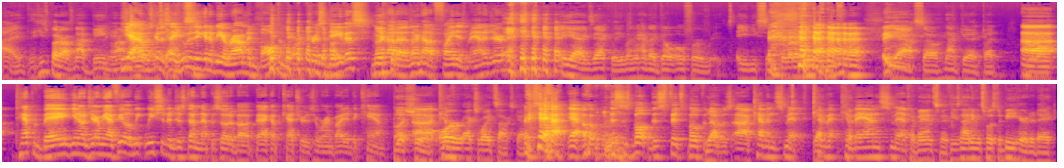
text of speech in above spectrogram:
I he's better off not being around. Yeah, I was gonna say, who is he gonna be around in Baltimore? Chris No. Davis? Learn how to learn how to fight his manager. yeah, exactly. Learn how to go over eighty six or whatever. yeah, so not good, but Uh, Tampa Bay, you know, Jeremy, I feel we, we should have just done an episode about backup catchers who were invited to camp. But yeah, sure. uh, Kev- or ex White Sox guys. yeah, yeah. Oh, this is both. This fits both of Yeah. those. Uh, Kevin Smith, Yeah. Kev- Kevan Smith. Cavan Smith. He's not even supposed to be here today.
